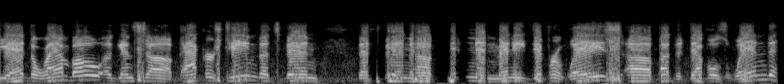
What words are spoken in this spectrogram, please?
you head to Lambeau against a Packers team that's been that's been uh, bitten in many different ways uh, by the devil's wind.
